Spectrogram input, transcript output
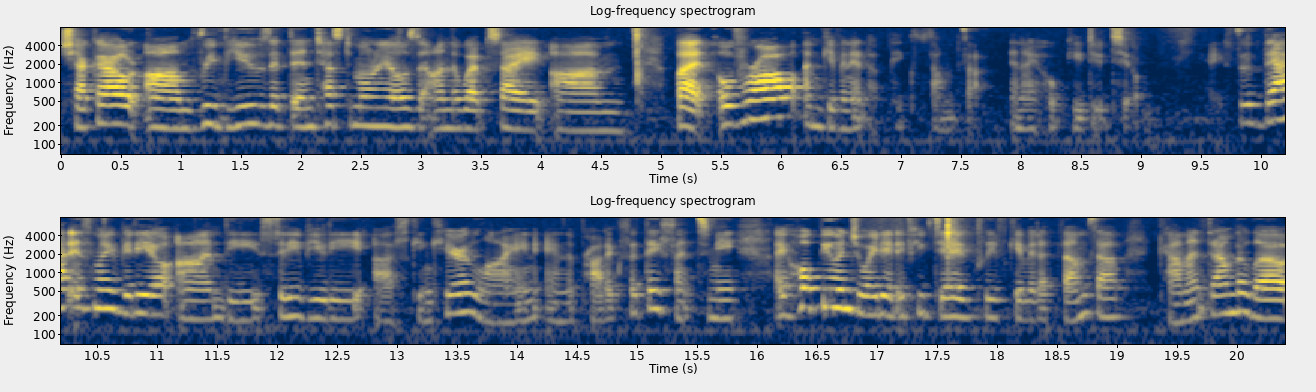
check out um, reviews at the and testimonials on the website. Um, but overall I'm giving it a big thumbs up and I hope you do too so that is my video on the City Beauty uh, skincare line and the products that they sent to me. I hope you enjoyed it. If you did, please give it a thumbs up, comment down below,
